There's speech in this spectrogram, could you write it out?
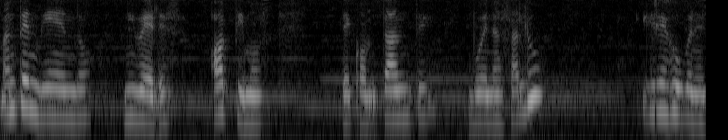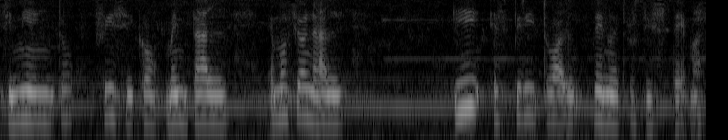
manteniendo niveles óptimos de constante buena salud y rejuvenecimiento físico, mental, emocional y espiritual de nuestros sistemas.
